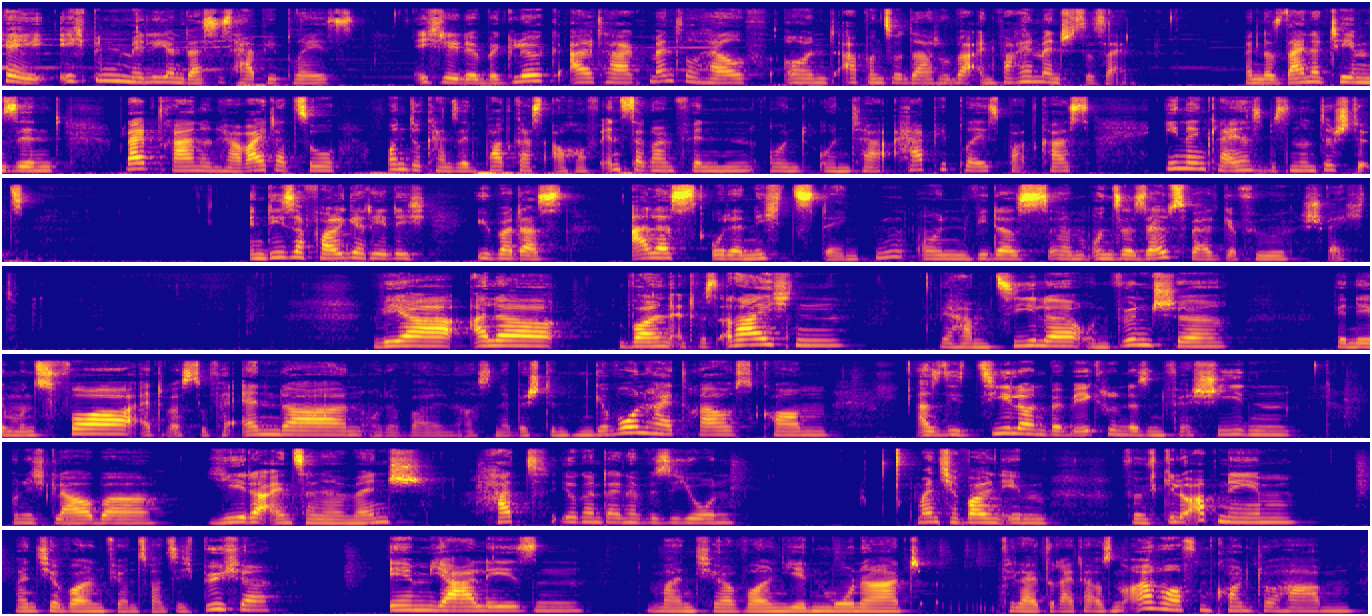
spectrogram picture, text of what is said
Hey, ich bin Millie und das ist Happy Place. Ich rede über Glück, Alltag, Mental Health und ab und zu darüber, einfach ein Mensch zu sein. Wenn das deine Themen sind, bleib dran und hör weiter zu. Und du kannst den Podcast auch auf Instagram finden und unter Happy Place Podcast ihn ein kleines bisschen unterstützen. In dieser Folge rede ich über das Alles- oder Nichts-Denken und wie das ähm, unser Selbstwertgefühl schwächt. Wir alle wollen etwas erreichen, wir haben Ziele und Wünsche, wir nehmen uns vor, etwas zu verändern oder wollen aus einer bestimmten Gewohnheit rauskommen. Also die Ziele und Beweggründe sind verschieden. Und ich glaube, jeder einzelne Mensch hat irgendeine Vision. Manche wollen eben 5 Kilo abnehmen, manche wollen 24 Bücher im Jahr lesen, manche wollen jeden Monat vielleicht 3000 Euro auf dem Konto haben,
